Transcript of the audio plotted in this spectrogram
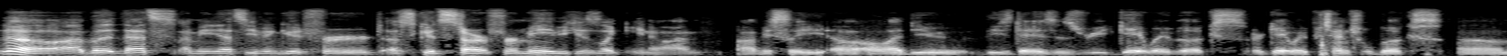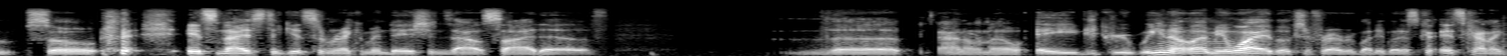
no, uh, but that's I mean that's even good for a good start for me because like you know I'm obviously uh, all I do these days is read gateway books or gateway potential books. Um, so it's nice to get some recommendations outside of the I don't know age group. You know, I mean YA books are for everybody, but it's it's kind of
